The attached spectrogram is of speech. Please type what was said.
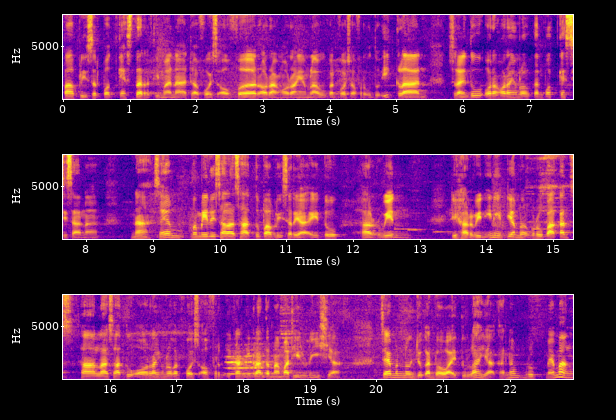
publisher podcaster di mana ada voice over, orang-orang yang melakukan voice over untuk iklan. Selain itu orang-orang yang melakukan podcast di sana. Nah, saya memilih salah satu publisher yaitu Harwin di Harwin ini dia merupakan salah satu orang yang melakukan voice over iklan-iklan ternama di Indonesia. Saya menunjukkan bahwa itu layak karena memang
